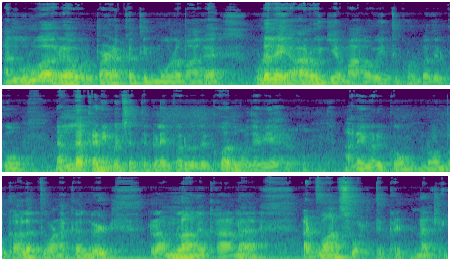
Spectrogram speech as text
அது உருவாகிற ஒரு பழக்கத்தின் மூலமாக உடலை ஆரோக்கியமாக வைத்துக் கொள்வதற்கும் நல்ல கனிம சத்துக்களை பெறுவதற்கும் அது உதவியாக இருக்கும். அனைவருக்கும் நோன்பு காலத்து வணக்கங்கள். ரம்லானுக்கான அட்வான்ஸ் வாழ்த்துக்கள். நன்றி.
